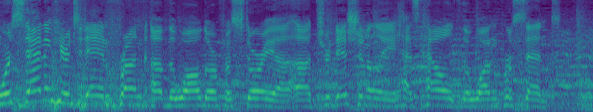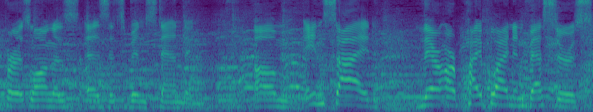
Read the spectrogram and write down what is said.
We're standing here today in front of the Waldorf Astoria. Uh, traditionally has held the 1% for as long as, as it's been standing. Um, inside, there are pipeline investors,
